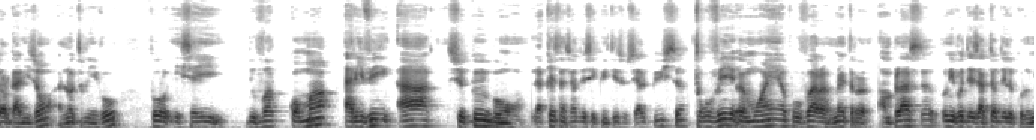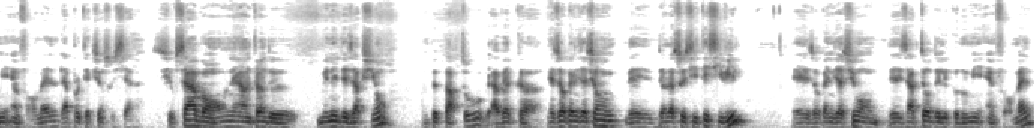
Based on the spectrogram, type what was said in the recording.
organisons à notre niveau pour essayer de voir comment arriver à ce que bon la Caisse nationale de sécurité sociale puisse trouver un moyen pour pouvoir mettre en place au niveau des acteurs de l'économie informelle la protection sociale. Sur ça, bon, on est en train de mener des actions un peu partout avec euh, les organisations de, de la société civile, les organisations des acteurs de l'économie informelle.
